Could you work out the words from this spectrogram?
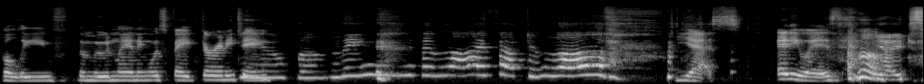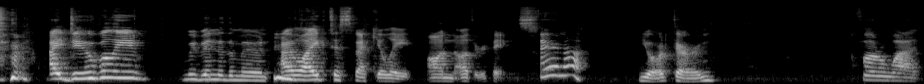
believe the moon landing was faked or Do anything. you believe in life after love? yes. Anyways, um, Yikes. I do believe we've been to the moon. I like to speculate on other things. Fair enough. Your turn. For what?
